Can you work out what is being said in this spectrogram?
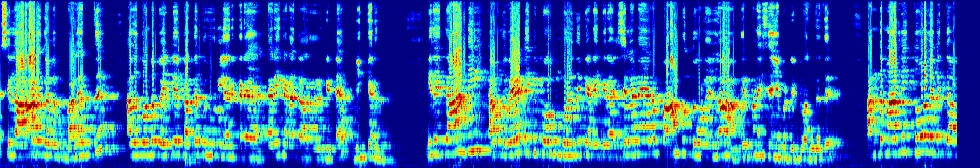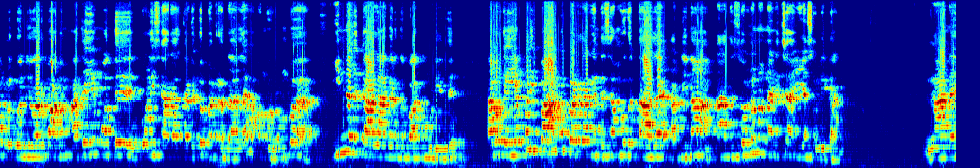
சில ஆடுகளும் வளர்த்து அதை கொண்டு போயிட்டு பக்கத்து ஊர்ல இருக்கிற கறிக்கடைக்காரர்கிட்ட விற்கிறது இதை தாண்டி அவங்க வேட்டைக்கு போகும் பொழுது கிடைக்கிற சில நேரம் பாம்பு தோல் எல்லாம் விற்பனை செய்யப்பட்டுட்டு வந்தது. அந்த மாதிரி தோலை வித்து அவங்களுக்கு கொஞ்சம் வருமானம் அதையும் வந்து போலீஸாரால் தடுக்கப்படுறதால அவங்க ரொம்ப இன்னலுக்கு ஆளாகிறத பார்க்க முடியுது. அவங்க எப்படி பார்க்கப்படுறாங்க இந்த சமூகத்தால அப்படின்னா நான் அதை சொல்லணும்னு நினைச்சா ஐயா சொல்லிட்டாங்க. நானு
